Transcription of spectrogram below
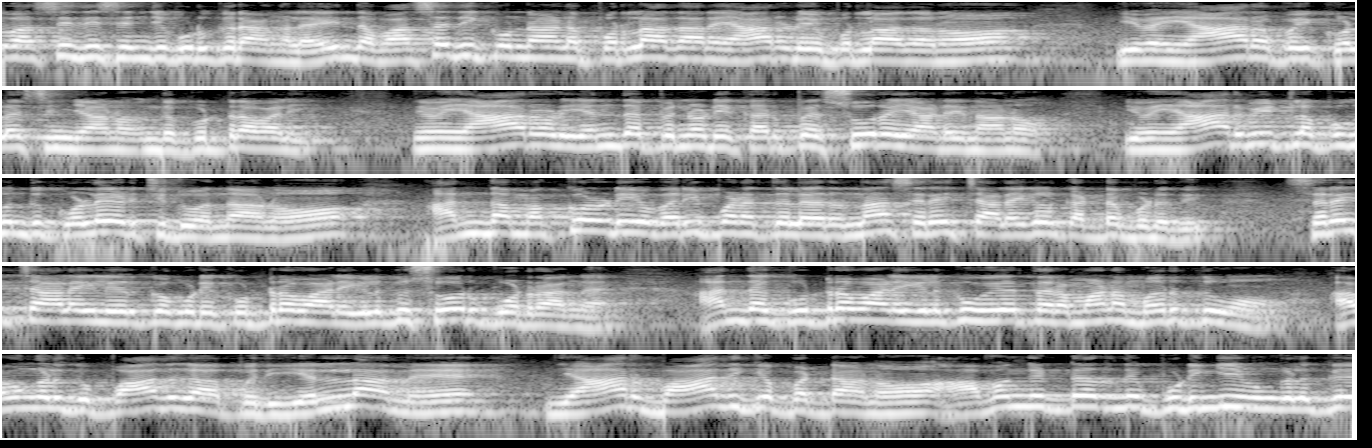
வசதி செஞ்சு கொடுக்குறாங்களே இந்த வசதிக்குண்டான பொருளாதாரம் யாருடைய பொருளாதாரம்? இவன் யாரை போய் கொலை செஞ்சானோ இந்த குற்றவாளி. இவன் யாரோட எந்த பெண்ணுடைய கற்பை சூறையாடினானோ இவன் யார் வீட்டில் புகுந்து கொள்ளையடிச்சிட்டு வந்தானோ அந்த மக்களுடைய வரிப்பணத்தில் இருந்தால் சிறைச்சாலைகள் கட்டப்படுது. சிறைச்சாலையில் இருக்கக்கூடிய குற்றவாளிகளுக்கு சோறு போடுறாங்க. அந்த குற்றவாளிகளுக்கு உயர்தரமான மருத்துவம் அவங்களுக்கு பாதுகாப்பு இது எல்லாமே யார் பாதிக்கப்பட்டானோ அவங்ககிட்ட இருந்து பிடுங்கி இவங்களுக்கு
